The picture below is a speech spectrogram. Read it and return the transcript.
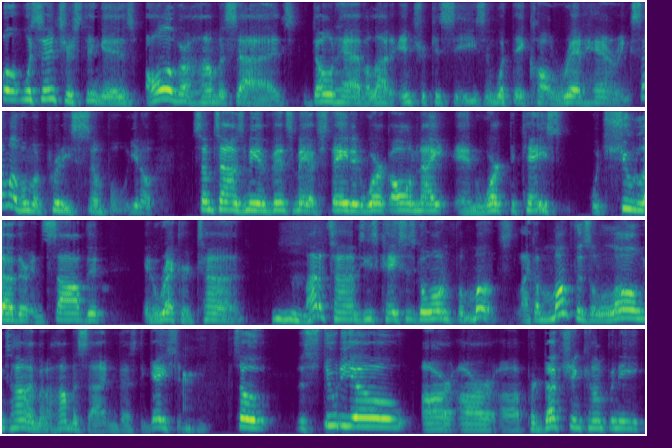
Well, what's interesting is all of our homicides don't have a lot of intricacies and what they call red herring. Some of them are pretty simple. You know, sometimes me and Vince may have stayed at work all night and worked the case with shoe leather and solved it in record time. Mm-hmm. A lot of times these cases go on for months. Like a month is a long time in a homicide investigation. So the studio, our, our uh, production company,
